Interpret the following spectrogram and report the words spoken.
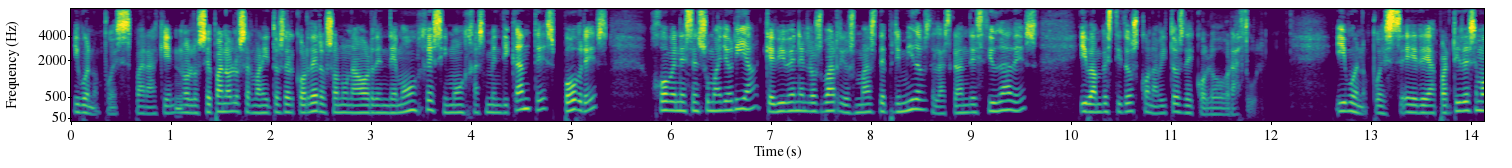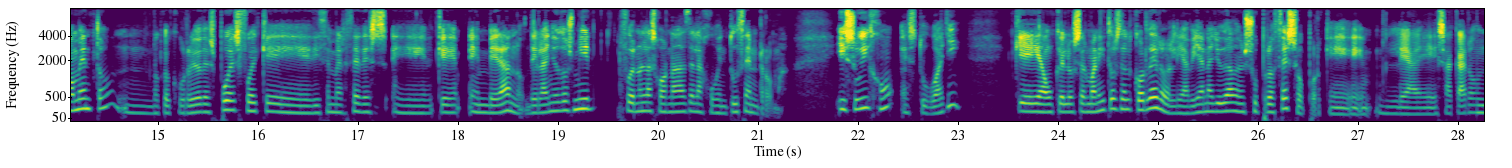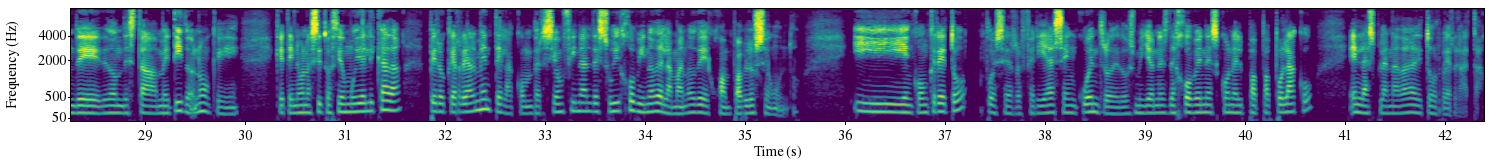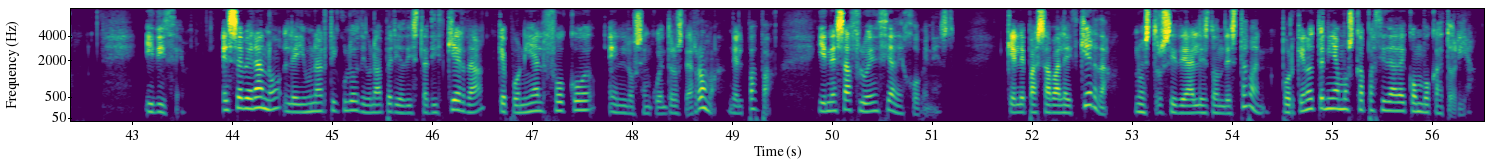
Y bueno, pues para quien no lo sepa, ¿no? los hermanitos del Cordero son una orden de monjes y monjas mendicantes, pobres, jóvenes en su mayoría, que viven en los barrios más deprimidos de las grandes ciudades y van vestidos con hábitos de color azul. Y bueno, pues eh, de, a partir de ese momento, mm, lo que ocurrió después fue que, dice Mercedes, eh, que en verano del año 2000 fueron las jornadas de la juventud en Roma. Y su hijo estuvo allí que aunque los hermanitos del Cordero le habían ayudado en su proceso porque le eh, sacaron de, donde estaba metido, ¿no? Que, tenía una situación muy delicada, pero que realmente la conversión final de su hijo vino de la mano de Juan Pablo II. Y en concreto, pues se refería a ese encuentro de dos millones de jóvenes con el Papa polaco en la explanada de Tor Vergata. Y dice, ese verano leí un artículo de una periodista de izquierda que ponía el foco en los encuentros de Roma, del Papa, y en esa afluencia de jóvenes. ¿Qué le pasaba a la izquierda? ¿Nuestros ideales dónde estaban? ¿Por qué no teníamos capacidad de convocatoria?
